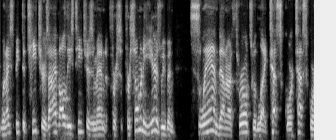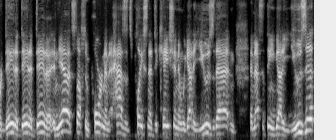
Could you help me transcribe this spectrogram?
when I speak to teachers, I have all these teachers, man. For for so many years, we've been slammed down our throats with like test score, test score, data, data, data. And yeah, that stuff's important and it has its place in education and we got to use that. And, and that's the thing, you got to use it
